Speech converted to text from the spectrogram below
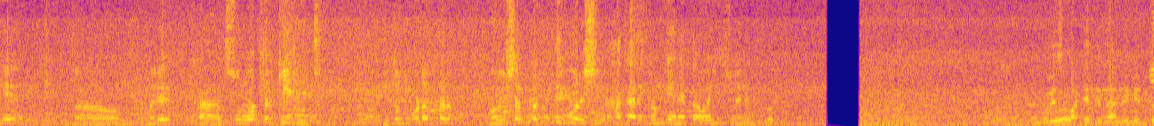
हे म्हणजे सुरुवात तर केलीच. इथून पुढं तर भविष्यात प्रत्येक वर्षी हा कार्यक्रम घेण्यात यावा हीच विनंती करतो. पोलीस पाटील दिनानिमित्त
